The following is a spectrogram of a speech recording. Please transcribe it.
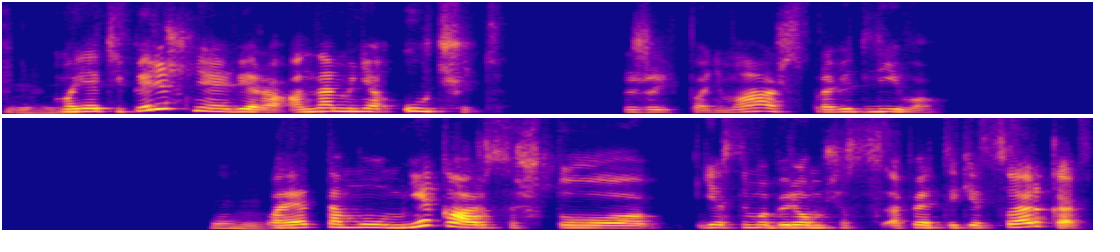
Угу. Моя теперешняя вера, она меня учит жить, понимаешь, справедливо. Угу. Поэтому мне кажется, что если мы берем сейчас опять-таки церковь,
